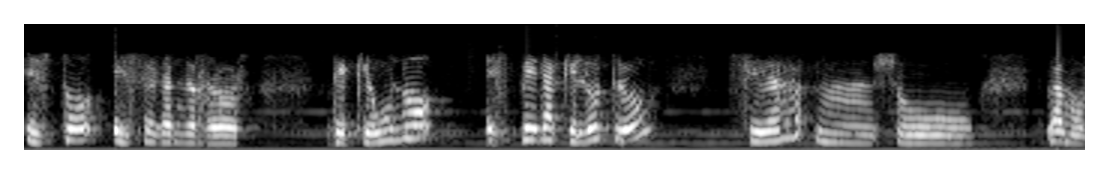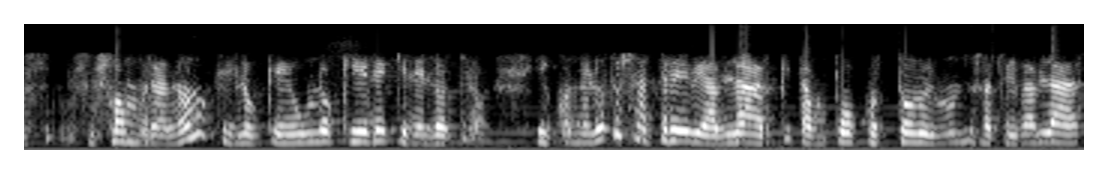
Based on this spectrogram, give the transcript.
esto es el gran error, de que uno espera que el otro sea mm, su vamos, su sombra, ¿no? Que lo que uno quiere, quiere el otro. Y cuando el otro se atreve a hablar, que tampoco todo el mundo se atreve a hablar,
